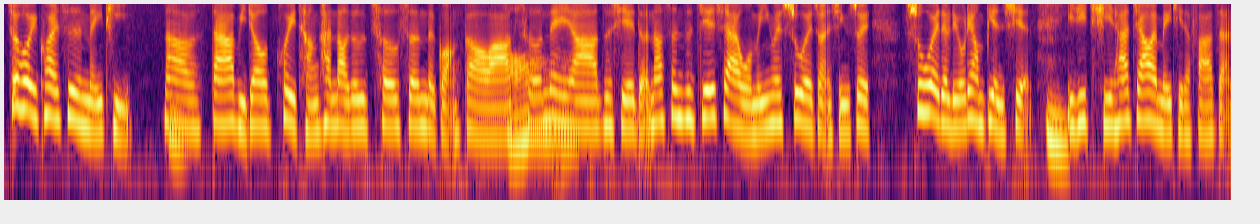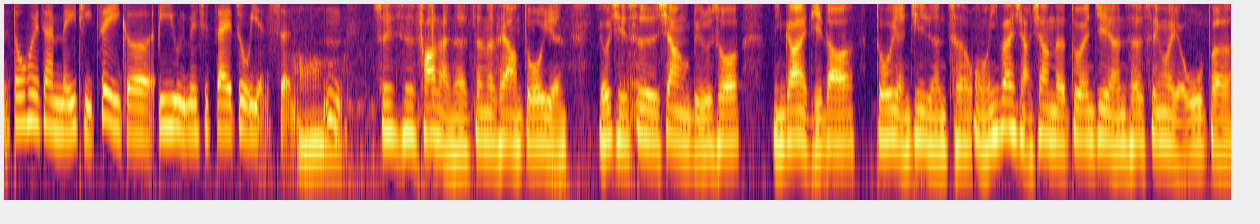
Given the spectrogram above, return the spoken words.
最后一块是媒体。那大家比较会常看到就是车身的广告啊，车内啊这些的。那甚至接下来我们因为数位转型，所以数位的流量变现，以及其他加外媒体的发展，都会在媒体这一个 BU 里面去再做延伸。嗯，所以是发展的真的非常多元，尤其是像比如说您刚才也提到多元计程车，我们一般想象的多元计程车是因为有 Uber，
